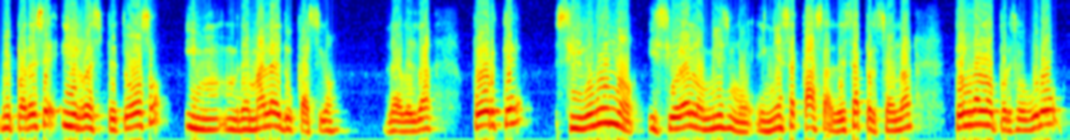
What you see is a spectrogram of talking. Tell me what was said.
me parece irrespetuoso y de mala educación, la verdad. Porque si uno hiciera lo mismo en esa casa de esa persona, ténganlo por seguro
